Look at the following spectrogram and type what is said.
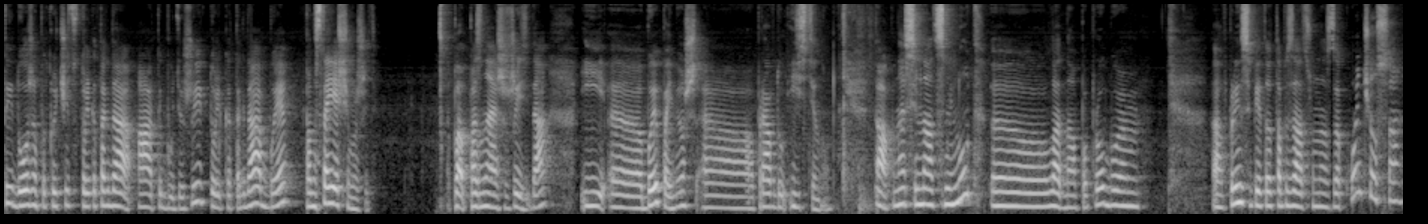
ты должен подключиться только тогда, а, ты будешь жить, только тогда, б, по-настоящему жить, познаешь жизнь, да, и э, б, поймешь э, правду, истину. Так, у нас 17 минут, э, ладно, попробуем. А, в принципе, этот абзац у нас закончился,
